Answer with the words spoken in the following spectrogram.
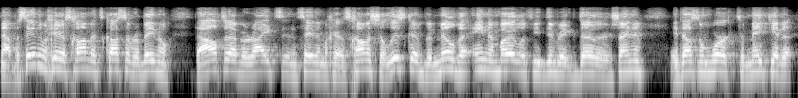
Now, but say the mechira chametz kasav rabbeinu, the Alter Rebbe writes and say the mechira chametz shaliska b'milva ein a moil if divrei gdoler It doesn't work to make it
